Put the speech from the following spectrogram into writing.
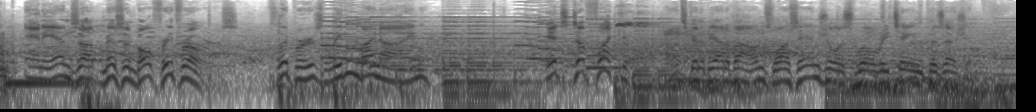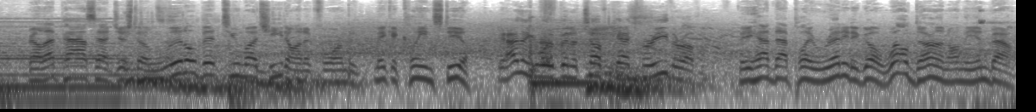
And he ends up missing both free throws. Clippers leading by nine. It's deflected. It's going to be out of bounds. Los Angeles will retain possession. Well, that pass had just a little bit too much heat on it for him to make a clean steal. Yeah, I think it would have been a tough catch for either of them. They had that play ready to go. Well done on the inbound.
